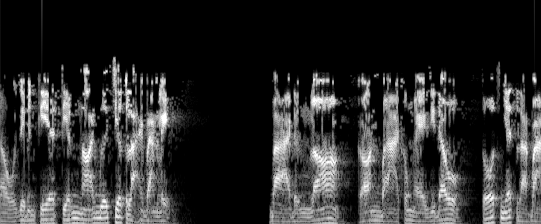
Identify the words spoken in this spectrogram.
Đầu dưới bên kia tiếng nói bữa trước lại vang lên. Bà đừng lo, con bà không hề gì đâu, tốt nhất là bà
